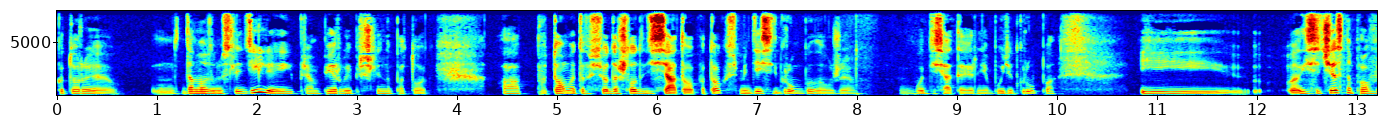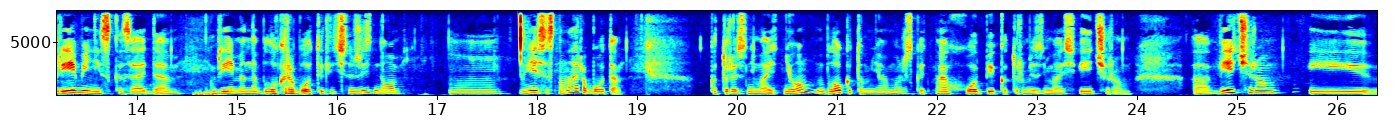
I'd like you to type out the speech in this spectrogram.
которые давно за мной следили и прям первые пришли на поток. А потом это все дошло до 10 потока, то у меня 10 групп было уже, вот 10 вернее, будет группа. И, если честно, по времени сказать, да, время на блок работы личной жизни, но у меня есть основная работа, которой я занимаюсь днем. Блог это у меня, можно сказать, мое хобби, которым я занимаюсь вечером. А вечером и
